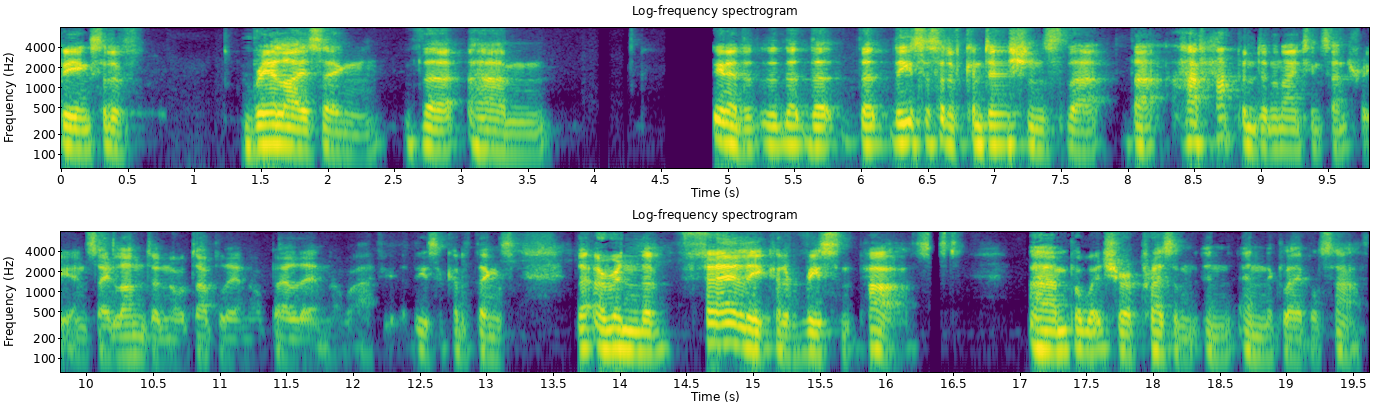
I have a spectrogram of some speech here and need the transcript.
being sort of realizing that um, you know that the, the, these are sort of conditions that that have happened in the 19th century in say London or Dublin or Berlin or what have you. These are kind of things that are in the fairly kind of recent past, um, but which are present in, in the global south.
